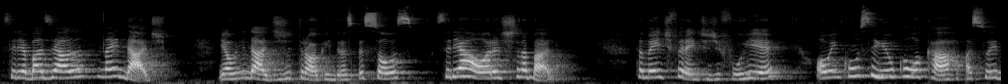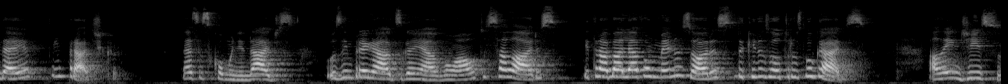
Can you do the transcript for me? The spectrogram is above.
seria baseada na idade, e a unidade de troca entre as pessoas seria a hora de trabalho. Também diferente de Fourier, Owen conseguiu colocar a sua ideia em prática. Nessas comunidades, os empregados ganhavam altos salários e trabalhavam menos horas do que nos outros lugares. Além disso,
